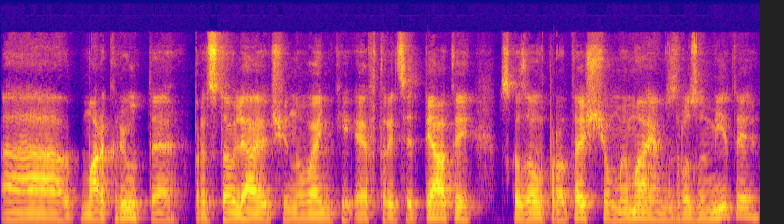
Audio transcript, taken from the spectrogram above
Марк Рютте, представляючи новенький F-35, сказав про те, що ми маємо зрозуміти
